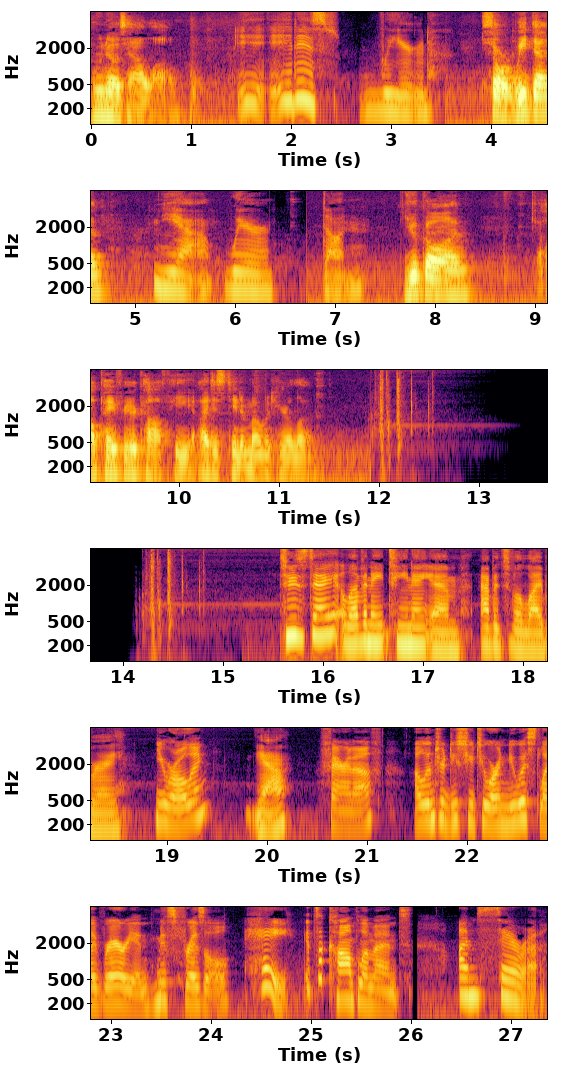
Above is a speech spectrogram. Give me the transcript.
who knows how long. It, it is weird. So are we done? Yeah, we're done. You go on. I'll pay for your coffee. I just need a moment here alone. Tuesday, 11:18 a.m., Abbotsville Library. You rolling? Yeah. Fair enough. I'll introduce you to our newest librarian, Miss Frizzle. Hey, It's a compliment. I'm Sarah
